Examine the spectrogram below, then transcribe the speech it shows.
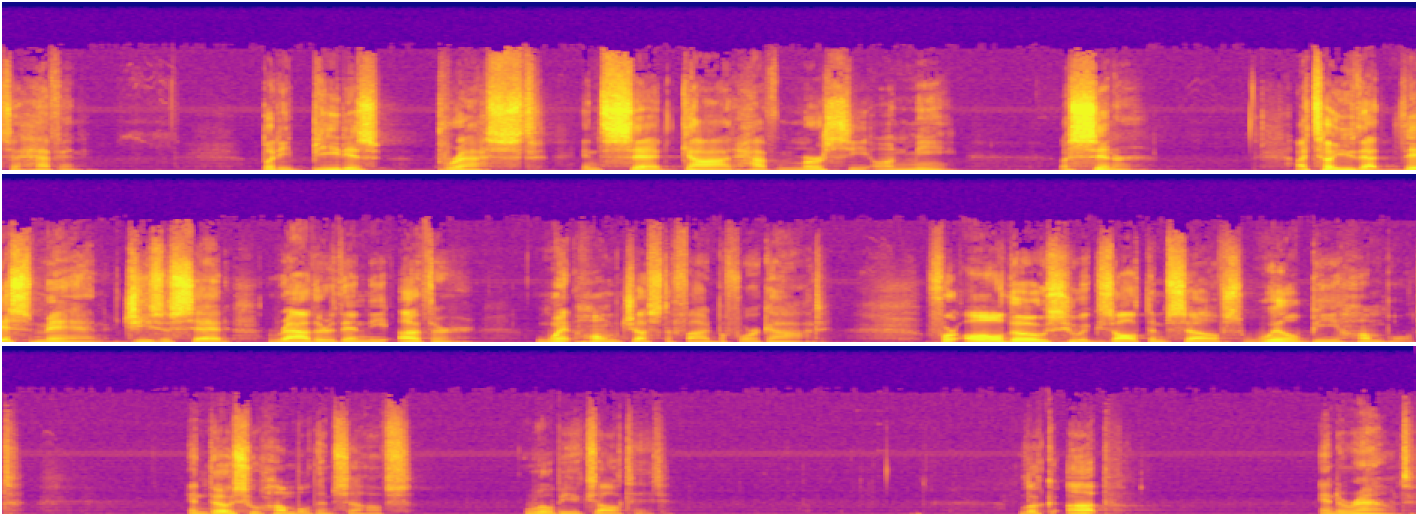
to heaven, but he beat his breast and said, God, have mercy on me, a sinner. I tell you that this man, Jesus said, rather than the other, went home justified before God. For all those who exalt themselves will be humbled, and those who humble themselves will be exalted. Look up and around,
